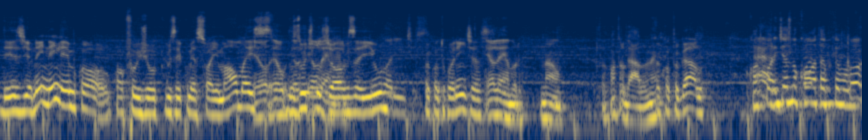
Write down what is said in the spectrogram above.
Desde. Eu nem, nem lembro qual, qual foi o jogo que o Cruzeiro começou aí mal, mas Eu- eu- nos eu- últimos jogos aí o. Corinthians. Foi contra o Corinthians? Eu lembro. Não. Foi contra o Galo, né? Foi contra o Galo? Contra É, o Corinthians não conta porque foi logo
